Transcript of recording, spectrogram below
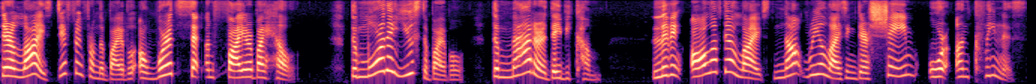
Their lies, different from the Bible, are words set on fire by hell. The more they use the Bible, the madder they become, living all of their lives not realizing their shame or uncleanness.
